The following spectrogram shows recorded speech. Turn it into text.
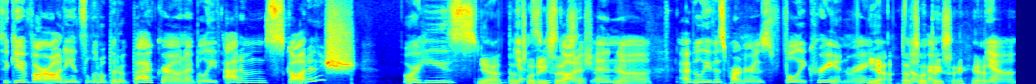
to give our audience a little bit of background i believe adam's scottish or he's Yeah, that's yes, what he he's says. scottish and Yeah. uh i believe his partner is fully korean right Yeah, that's what they say. Yeah. yeah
